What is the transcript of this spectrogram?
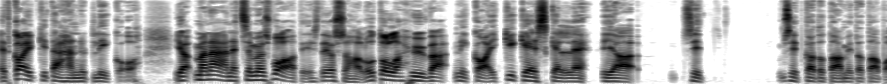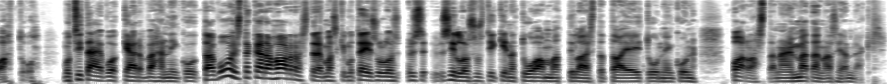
että kaikki tähän nyt likoo. Ja mä näen, että se myös vaatii sitä, jos sä haluat olla hyvä, niin kaikki keskelle ja sitten sit katsotaan, mitä tapahtuu. Mutta sitä ei voi käydä vähän niin kuin, tai voi sitä käydä harrastelemaskin, mutta ei sulla, silloin susta ikinä tuo ammattilaista tai ei tule niin kuin parasta, näin mä tämän asian näkisin.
